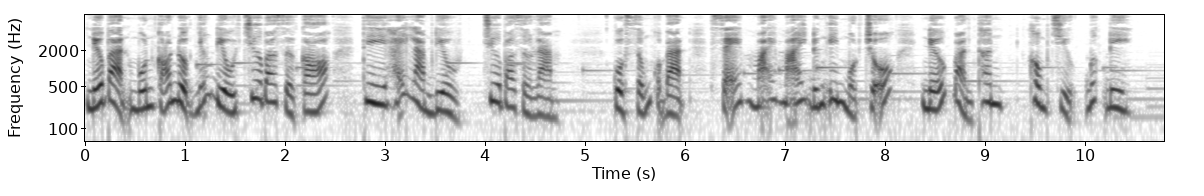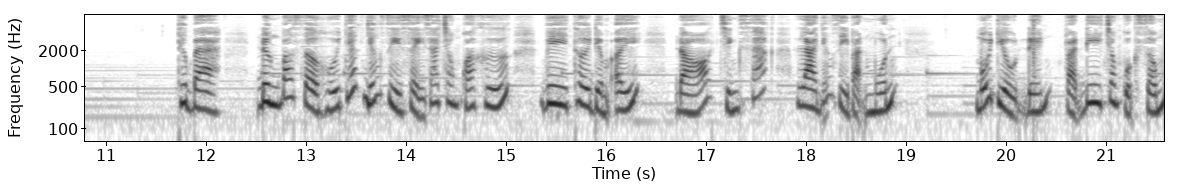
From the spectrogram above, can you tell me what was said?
nếu bạn muốn có được những điều chưa bao giờ có thì hãy làm điều chưa bao giờ làm. Cuộc sống của bạn sẽ mãi mãi đứng im một chỗ nếu bản thân không chịu bước đi. Thứ ba, đừng bao giờ hối tiếc những gì xảy ra trong quá khứ vì thời điểm ấy đó chính xác là những gì bạn muốn. Mỗi điều đến và đi trong cuộc sống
